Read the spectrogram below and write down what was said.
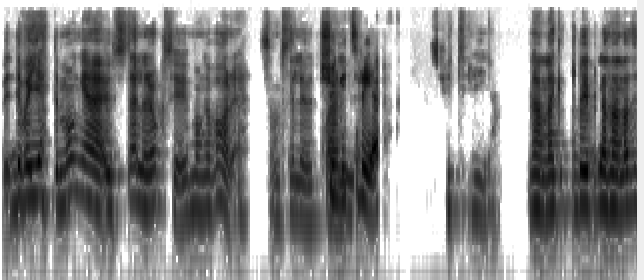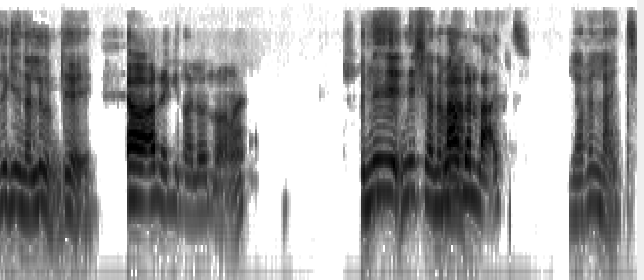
Det var jättemånga utställare också, hur många var det som ställde ut? 23. 23. Bland, annat- bland annat Regina Lund, det är Ja, Regina Lund var med. ni, ni känner Love varandra, and light. Love and Light.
